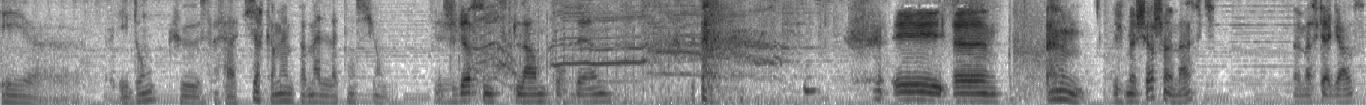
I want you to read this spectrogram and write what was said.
Et, euh, donc ça, attire quand même pas mal l'attention. Je verse une petite larme pour Ben. Et je me cherche un masque. Un masque à gaz.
